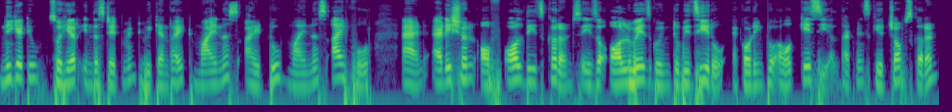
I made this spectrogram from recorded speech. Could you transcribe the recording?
negative. So here in the statement we can write minus I2 minus I4 and addition of all these currents is always going to be 0 according to our KCL that means Kirchhoff's current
